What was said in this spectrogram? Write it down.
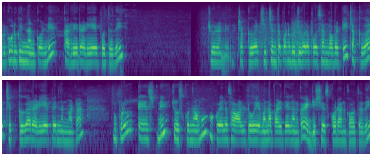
ఉడుకు ఉడికింది అనుకోండి కర్రీ రెడీ అయిపోతుంది. చూడండి చక్కగా చింతపండు గుజ్జు కూడా పోసాం కాబట్టి చక్కగా చిక్కగా రెడీ అయిపోయిందనమాట ఇప్పుడు టేస్ట్ని చూసుకుందాము. ఒకవేళ సాల్ట్ ఏమన్నా పడితే కనుక అడ్జస్ట్ చేసుకోవడానికి అవుతుంది.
